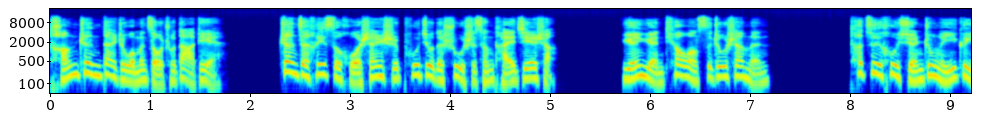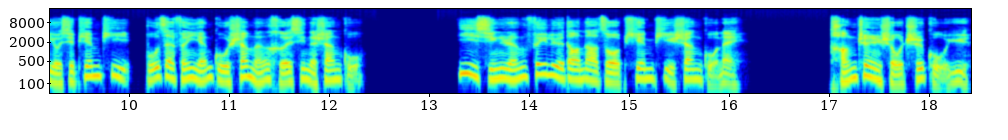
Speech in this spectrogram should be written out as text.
唐振带着我们走出大殿，站在黑色火山石铺就的数十层台阶上，远远眺望四周山门。他最后选中了一个有些偏僻、不在焚炎谷山门核心的山谷。一行人飞掠到那座偏僻山谷内，唐振手持古玉，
